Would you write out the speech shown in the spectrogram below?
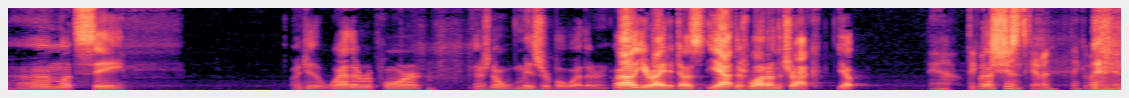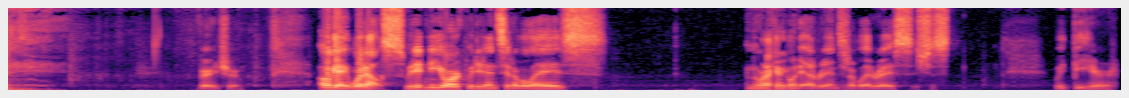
Um, let's see. I'm gonna do the weather report. There's no miserable weather. Well, you're right. It does. Yeah, there's water on the track. Yep, Yeah. Think about That's the shins, just- Kevin. Think about the shins. very true. Okay, what else? We did New York. We did NCAA's. I mean, we're not going to go into every NCAA race. It's just we'd be here.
